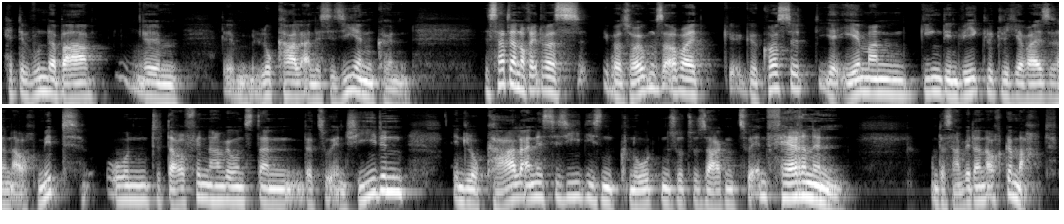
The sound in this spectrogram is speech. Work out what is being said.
hätte wunderbar ähm, ähm, lokal anästhesieren können. Es hat dann noch etwas Überzeugungsarbeit gekostet. Ihr Ehemann ging den Weg glücklicherweise dann auch mit und daraufhin haben wir uns dann dazu entschieden, in Lokalanästhesie diesen Knoten sozusagen zu entfernen. Und das haben wir dann auch gemacht.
